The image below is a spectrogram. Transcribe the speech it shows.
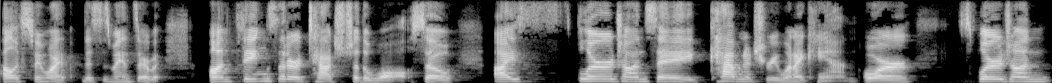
I'll explain why this is my answer, but on things that are attached to the wall. So I splurge on, say, cabinetry when I can, or splurge on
